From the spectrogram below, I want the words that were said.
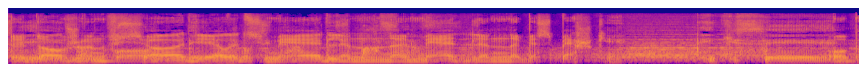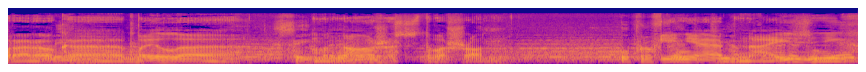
ты должен все делать медленно, медленно, без спешки. У пророка было множество жен. И ни одна из них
